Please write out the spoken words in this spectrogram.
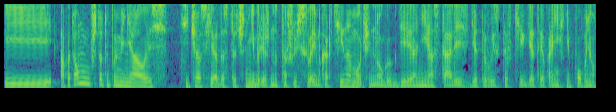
И, а потом что-то поменялось Сейчас я достаточно небрежно отношусь к своим картинам. Очень много, где они остались, где-то выставки, где-то я про них не помню.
